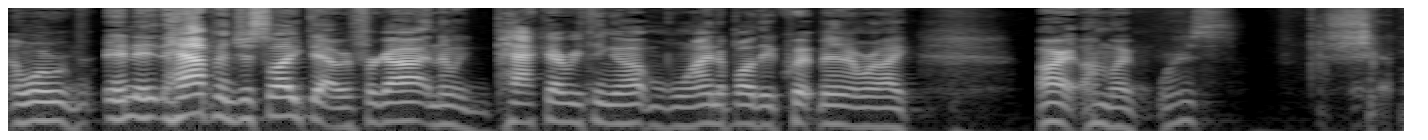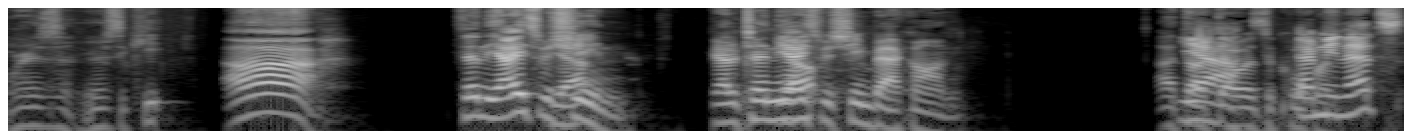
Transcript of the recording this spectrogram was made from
and we're and it happened just like that, we forgot and then we pack everything up and wind up all the equipment and we're like, all right, I'm like, where's shit? Where's the, where's the key? Ah, it's in the ice Yep. machine. Got to turn the Yep. ice machine back on. I thought that was the cool. I one. mean, that's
